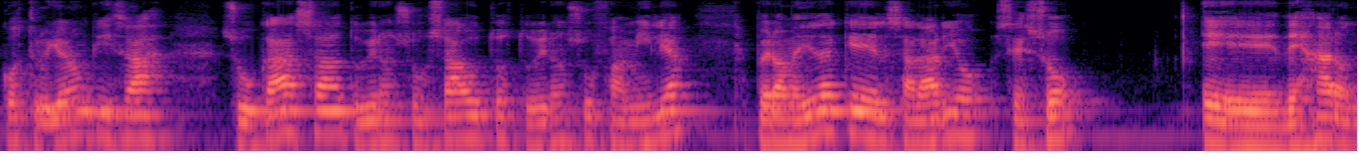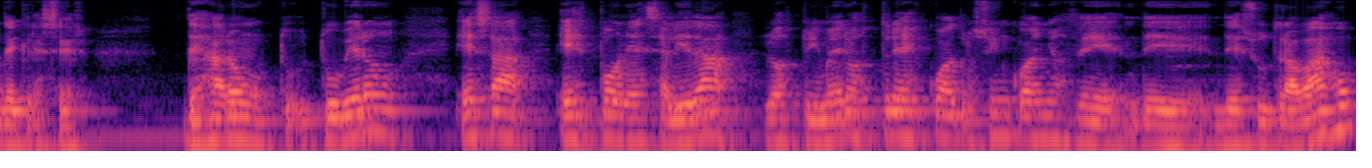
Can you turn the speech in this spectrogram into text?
construyeron quizás su casa, tuvieron sus autos, tuvieron su familia, pero a medida que el salario cesó, eh, dejaron de crecer, dejaron, tuvieron esa exponencialidad los primeros 3, 4, 5 años de, de, su trabajo,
